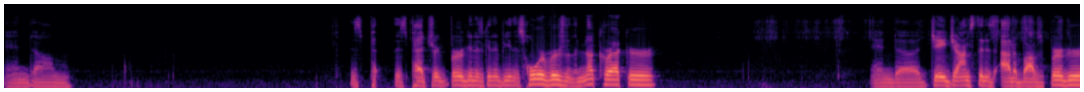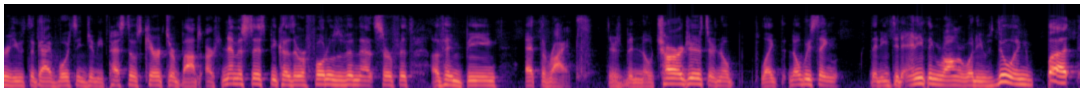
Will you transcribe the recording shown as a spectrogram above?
and um, this this Patrick Bergin is going to be in this horror version of the Nutcracker. And uh, Jay Johnston is out of Bob's Burger. He was the guy voicing Jimmy Pesto's character, Bob's arch nemesis, because there were photos of him that surfaced of him being at the riots. There's been no charges. There's no like nobody's saying that he did anything wrong or what he was doing, but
